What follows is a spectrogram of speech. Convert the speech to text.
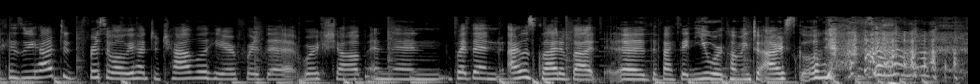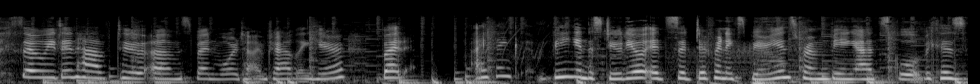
because we had to. First of all, we had to travel here for the workshop, and then, but then I was glad about uh, the fact that you were coming to our school. so we didn't have to um, spend more time traveling here, but. I think being in the studio, it's a different experience from being at school because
